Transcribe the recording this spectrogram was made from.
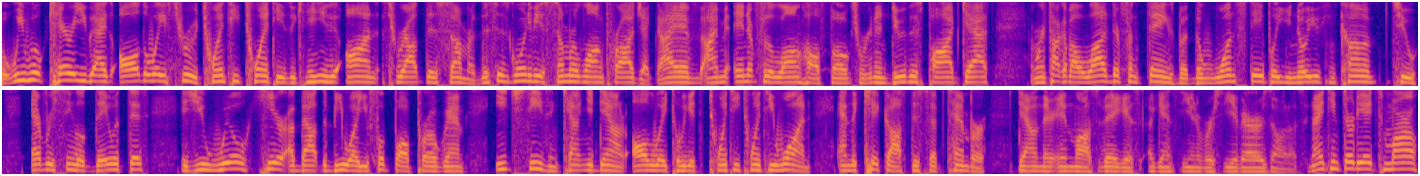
but we will carry you guys all the way through 2020 as we continue on throughout this summer. This is going to be a summer long project. I have I'm in it for the long haul, folks. We're going to do this podcast and we're going to talk about a lot of different things, but the one staple you know you can come to every single day with this is you will hear about the BYU football program each season counting you down all the way till we get to 2021 and the kickoff this September down there in Las Vegas against the University of Arizona. So 1938 tomorrow,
